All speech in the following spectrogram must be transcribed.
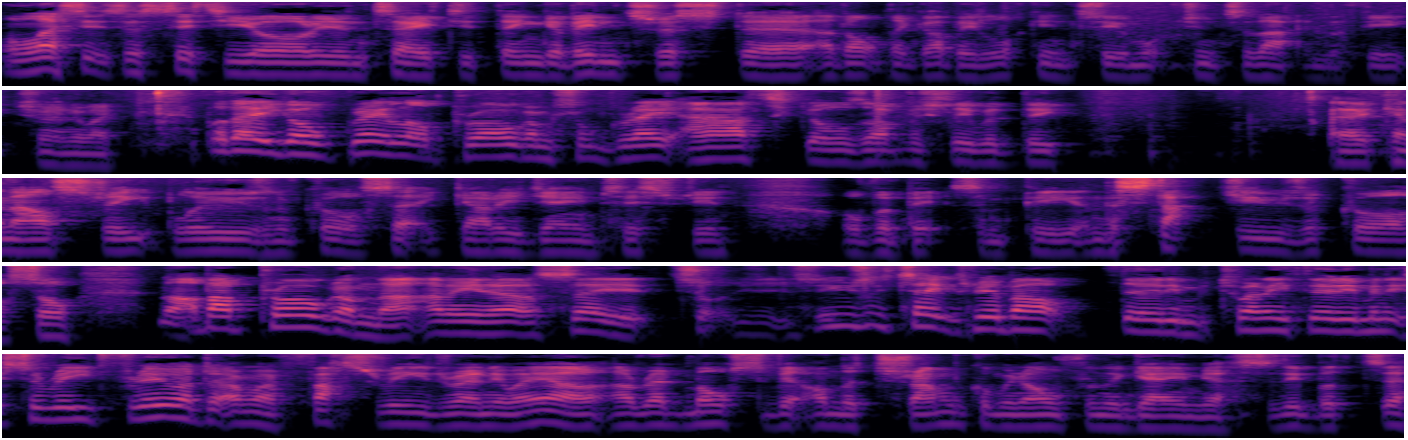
unless it's a city-orientated thing of interest, uh, I don't think I'll be looking too much into that in the future anyway. But there you go, great little program, some great articles, obviously with the uh, Canal Street Blues, and of course uh, Gary James history and other bits and pieces, and the statues, of course. So not a bad program that. I mean, I'll say it, it usually takes me about 30, 20, 30 minutes to read through. I don't, I'm a fast reader anyway. I, I read most of it on the tram coming home from the game yesterday, but uh,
